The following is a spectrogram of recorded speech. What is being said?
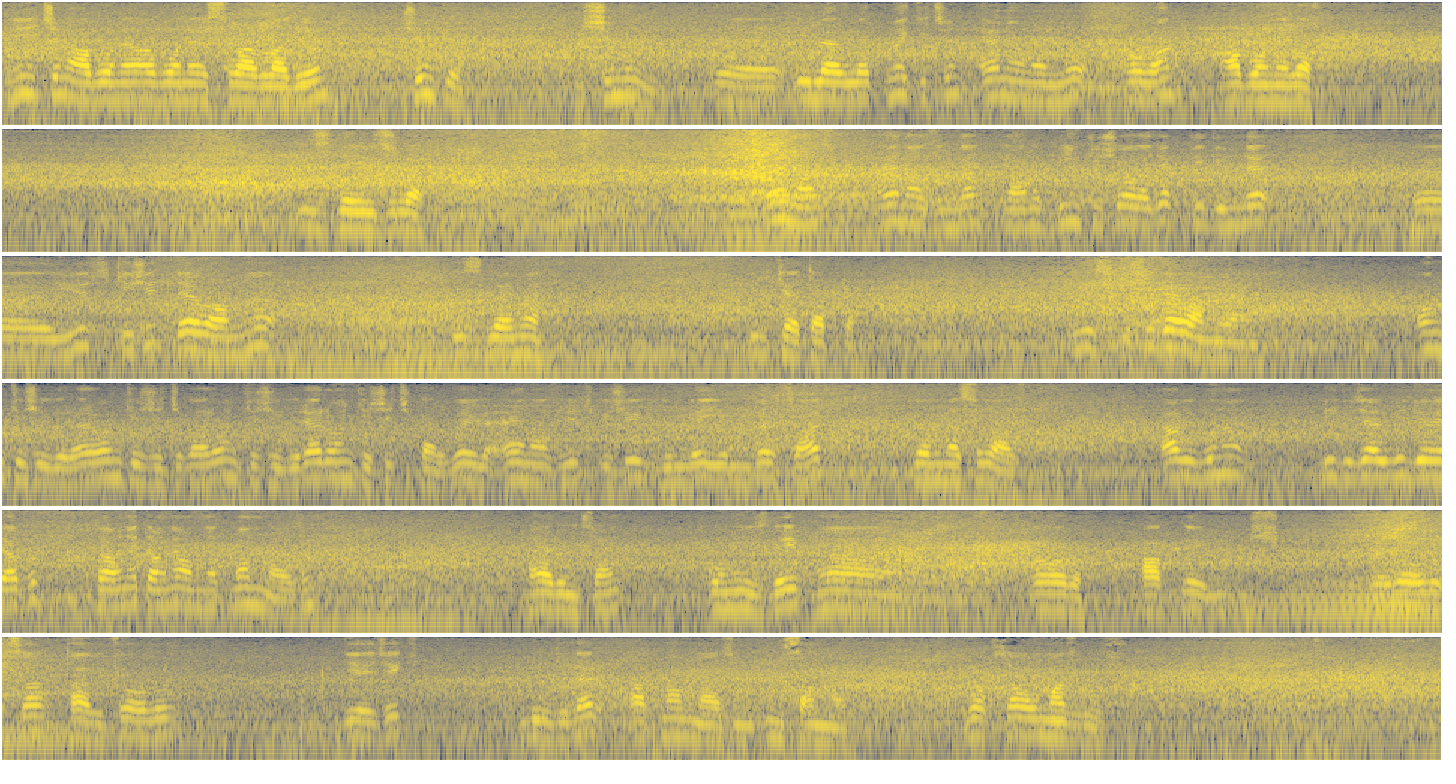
Niçin abone abone ısrarla diyorum? Çünkü işimi e, ilerletmek için en önemli olan aboneler, izleyiciler. En az, en azından yani bin kişi olacak ki günde e, 100 kişi devamlı izleme ilk etapta. 100 kişi devamlı yani. 10 kişi girer, 10 kişi çıkar, 10 kişi girer, 10 kişi çıkar. Böyle en az 100 kişi günde 24 saat dönmesi lazım. Abi bunu bir güzel video yapıp tane tane anlatmam lazım. Her insan onu izleyip ha doğru haklıymış. Böyle olursa tabii ki olur diyecek bilgiler atmam lazım insanlara. Yoksa olmaz bu iş.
